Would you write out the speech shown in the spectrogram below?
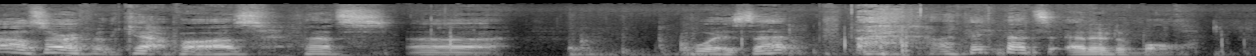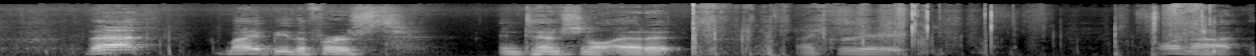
Well, sorry for the cat pause. That's, uh, boy, is that, I think that's editable. That might be the first intentional edit I create. Or not.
